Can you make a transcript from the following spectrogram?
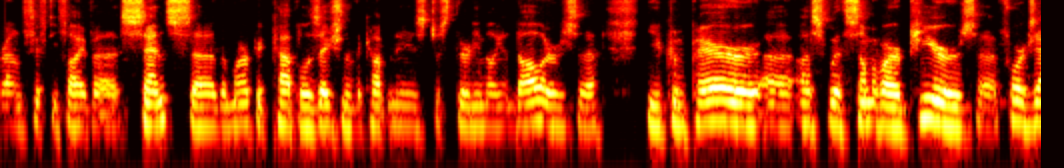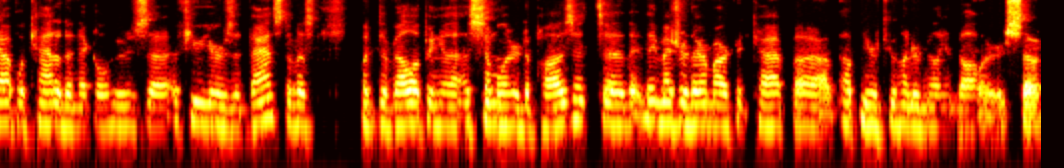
around 55 uh, cents. Uh, the market capitalization of the company is just $30 million. Uh, you compare uh, us with some of our peers, uh, for example, Canada Nickel, who's uh, a few years advanced of us, but developing a, a similar deposit. Uh, they, they, measure their market cap uh, up near $200 million. So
